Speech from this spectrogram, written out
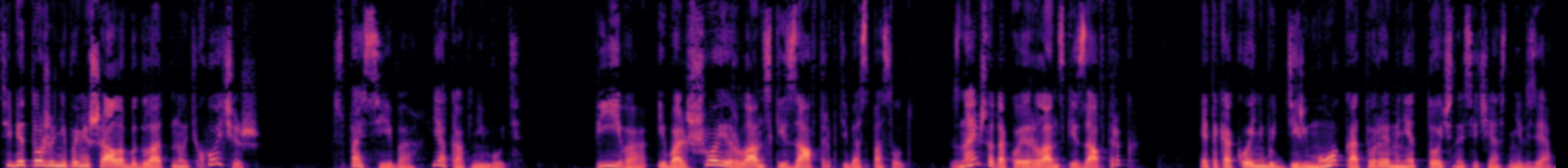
Тебе тоже не помешало бы глотнуть, хочешь? Спасибо, я как-нибудь. Пиво и большой ирландский завтрак тебя спасут. Знаешь, что такое ирландский завтрак? Это какое-нибудь дерьмо, которое мне точно сейчас нельзя.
